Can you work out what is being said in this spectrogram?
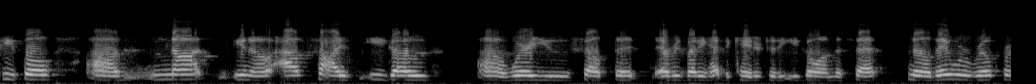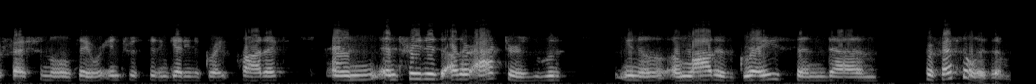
people, um, not, you know, outsized egos uh, where you felt that everybody had to cater to the ego on the set. No, they were real professionals. They were interested in getting a great product and and treated other actors with you know a lot of grace and um, professionalism.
